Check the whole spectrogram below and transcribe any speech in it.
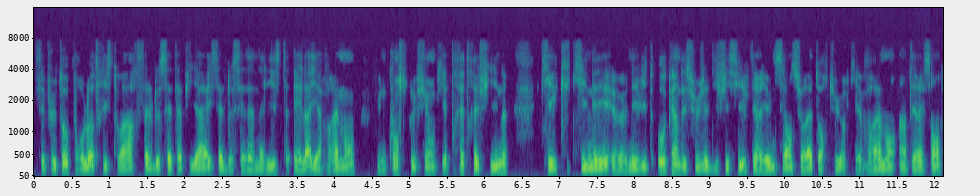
c'est plutôt pour l'autre histoire, celle de cet API, celle de ces analystes. Et là, il y a vraiment une construction qui est très très fine, qui, euh, n'évite aucun des sujets difficiles. Il y a une séance sur la torture qui est vraiment intéressante,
